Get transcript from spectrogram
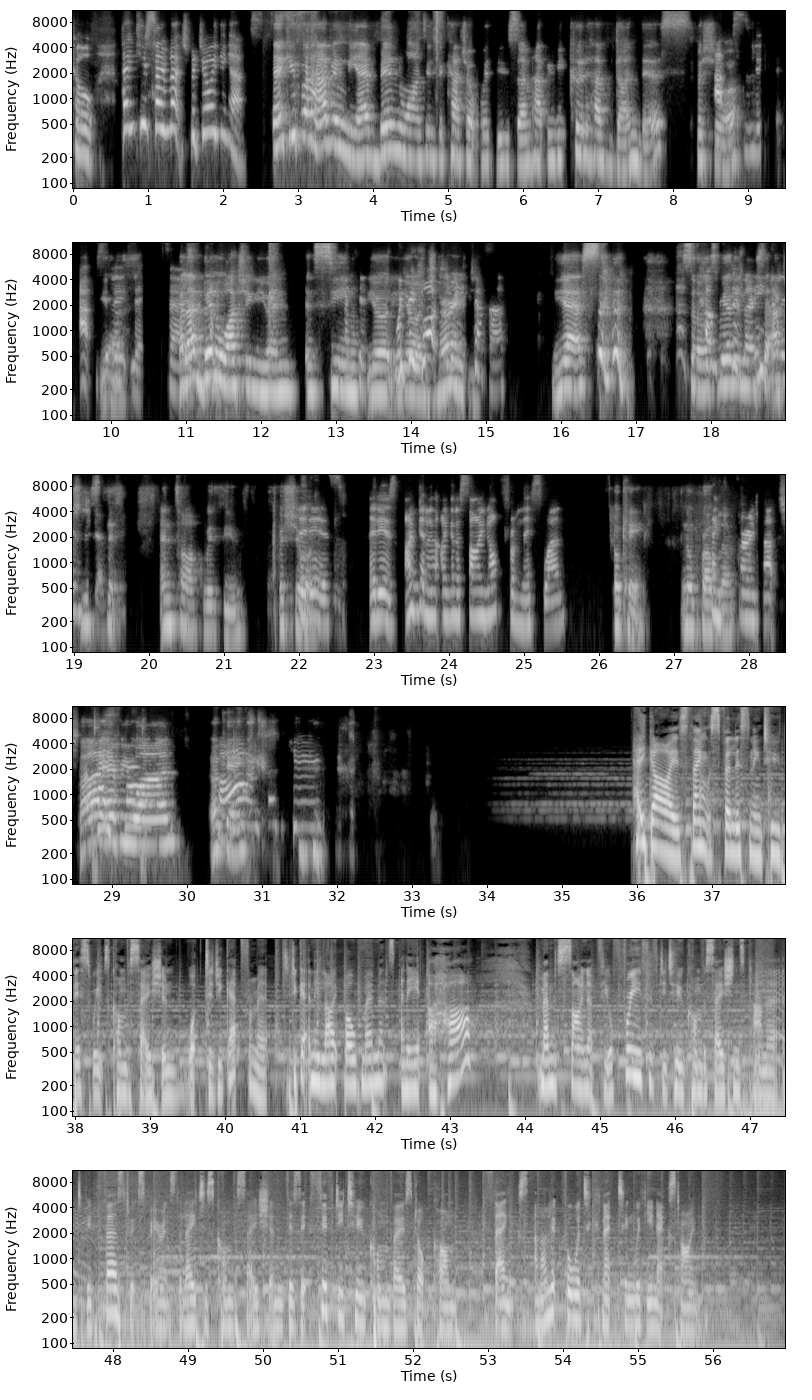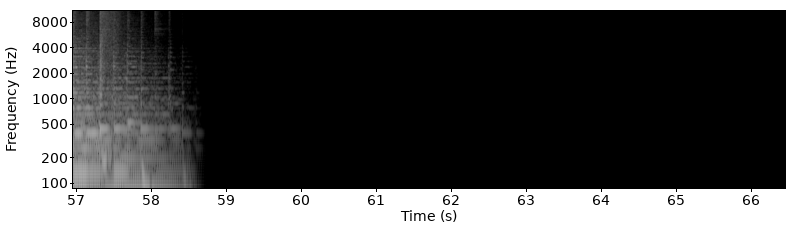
Cool. Thank you so much for joining us. Thank you for having me. I've been wanting to catch up with you, so I'm happy we could have done this for sure. Absolutely. Absolutely. Yes. So, well, I've been um, watching you and, and seeing your, We've your journey. Yes. so it's really nice to actually sit and talk with you for sure. It is. It is. I'm gonna I'm gonna sign off from this one. Okay. No problem. Thank you very much. Bye Take everyone. Care. Okay. Bye. Thank you. Hey guys, thanks for listening to this week's conversation. What did you get from it? Did you get any light bulb moments? Any aha? Remember to sign up for your free 52 Conversations Planner and to be the first to experience the latest conversation, visit 52convos.com. Thanks, and I look forward to connecting with you next time.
